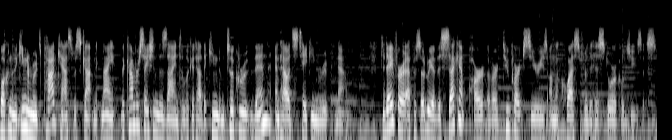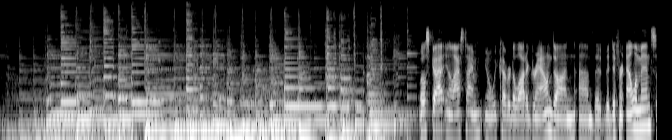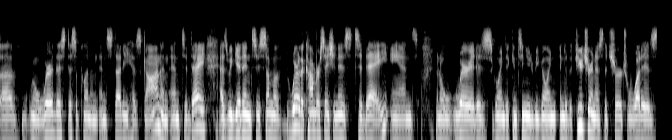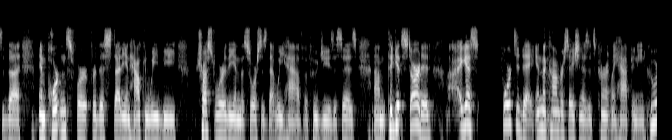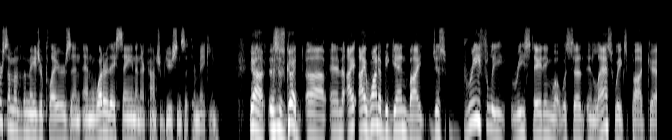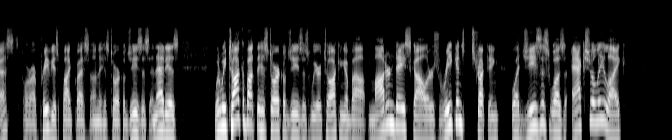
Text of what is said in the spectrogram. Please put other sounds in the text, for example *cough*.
Welcome to the Kingdom Roots podcast with Scot McKnight, the conversation designed to look at how the kingdom took root then and how it's taking root now. Today, for our episode, we have the second part of our two part series on the quest for the historical Jesus. Well, Scot, you know, last time, you know, we covered a lot of ground on um, the the different elements of you know, where this discipline and, and, study has gone, and and today, as we get into some of where the conversation is today, and you know where it is going to continue to be going into the future, and as the church, what is the importance for for this study, and how can we be trustworthy in the sources that we have of who Jesus is. Um, to get started, I guess for today in the conversation as it's currently happening, who are some of the major players and, and what are they saying and their contributions that they're making? Yeah, this is good. Uh, and I, I want to begin by just briefly restating what was said in last week's podcast or our previous podcast on the historical Jesus. And that is when we talk about the historical Jesus, we are talking about modern day scholars reconstructing what Jesus was actually like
